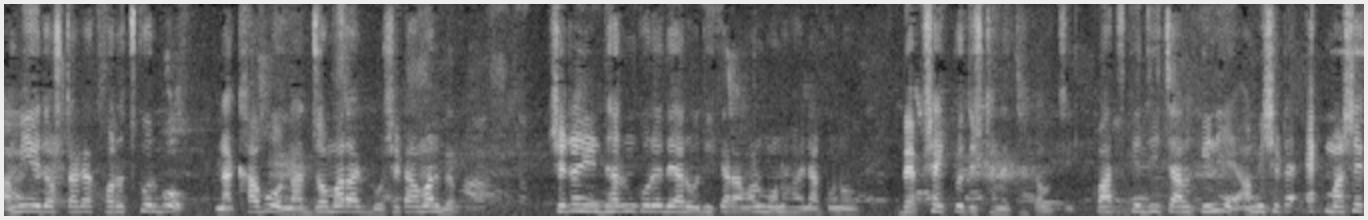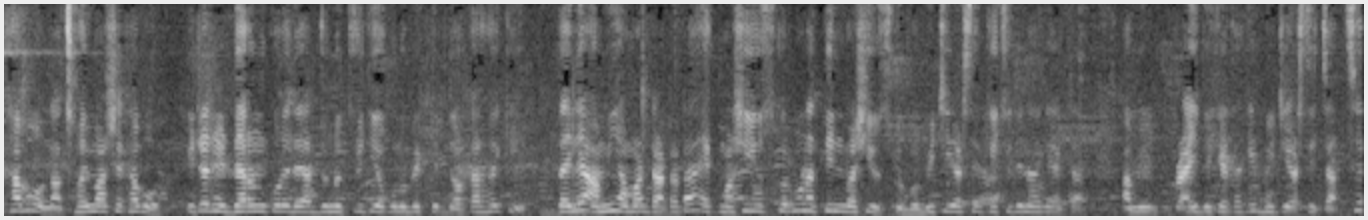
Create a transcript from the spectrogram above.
আমি এই দশ টাকা খরচ করব, না খাব, না জমা রাখব, সেটা আমার ব্যাপার। সেটা নির্ধারণ করে দেওয়ার অধিকার আমার মনে হয় না কোনো ব্যবসায়িক প্রতিষ্ঠানে থাকা উচিত। পাঁচ কেজি চাল কিনে আমি সেটা এক মাসে খাব না ছয় মাসে খাব, এটা নির্ধারণ করে দেওয়ার জন্য তৃতীয় কোনো ব্যক্তির দরকার হয় কি? তাইলে আমি আমার ডাটাটা এক মাসে ইউজ করব না তিন মাসে ইউজ করব? বিটিআরসি কিছুদিন আগে একটা আমি প্রায় দেখে থাকি বিটিআরসি চাচ্ছে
